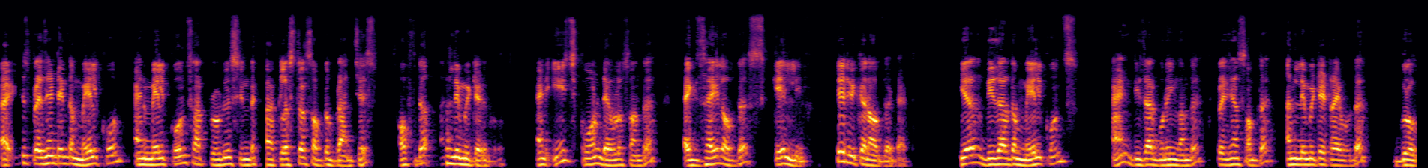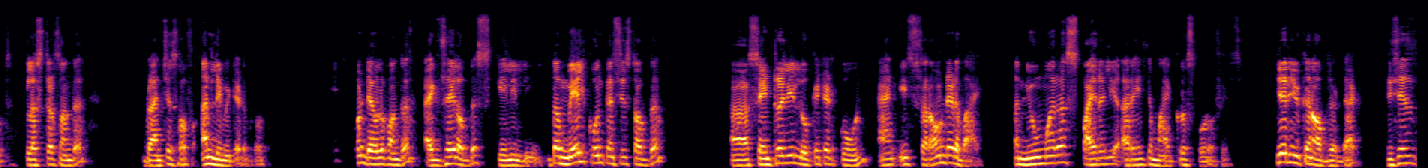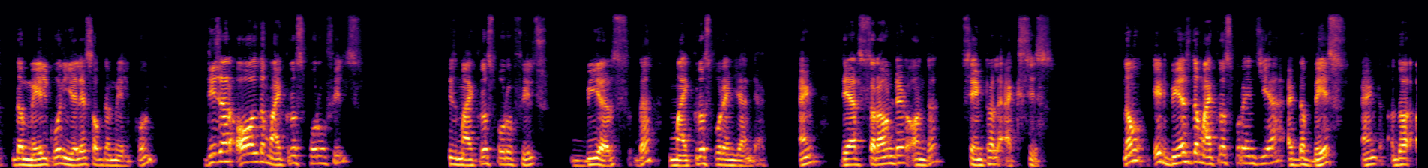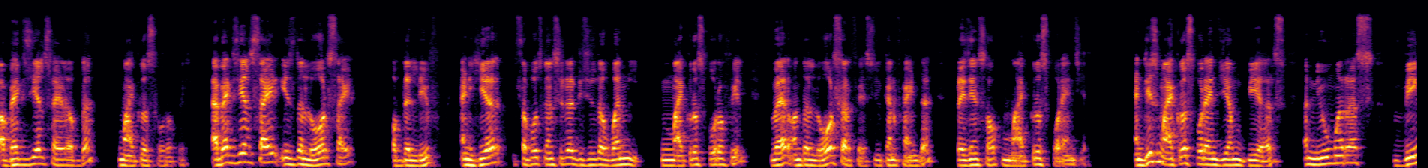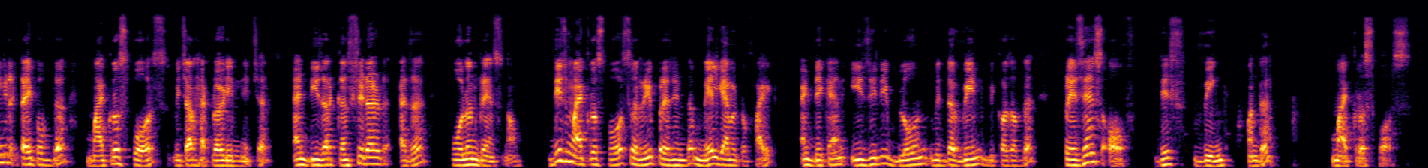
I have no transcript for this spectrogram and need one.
it is present in the male cone and male cones are produce in the clusters of the branches of the unlimited growth and each cone develops on the axil of the scale leaf. Here you can observe that. Here these are the male cones and these are growing on the presence of the unlimited tribe of the growth, clusters on the branches of unlimited growth. Cone develop on the axil of the scaly leaves. The male cone consists of the uh, centrally located cone and is surrounded by a numerous spirally arranged microsporophylls. Here you can observe that this is the male cone, LS of the male cone. These are all the microsporophylls is microsporophylls bears the microsporangia and they are surrounded on the central axis. Now it bears the microsporangia at the base and the abaxial side of the microsporophyll. Abaxial side is the lower side of the leaf and here suppose consider this is the one microsporophyll where on the lower surface you can find the presence of microsporangia. And this microsporangium bears a numerous winged type of the microspores which are haploid in nature and these are considered as a pollen grains now. These microspores represent the male gametophyte and they can easily blown with the wind because of the presence of this wing on the microspores.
